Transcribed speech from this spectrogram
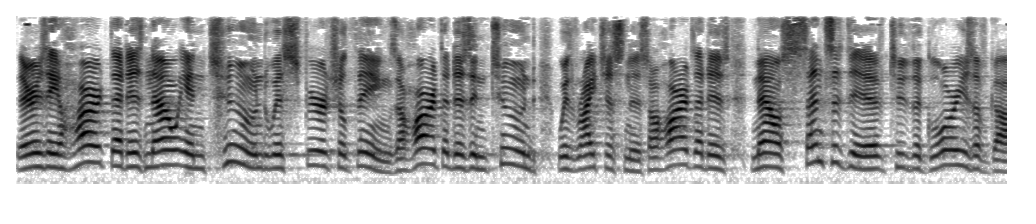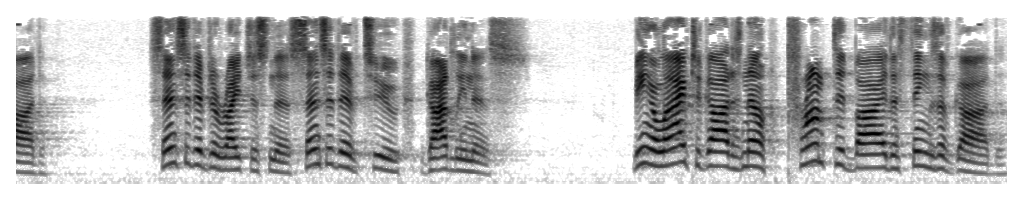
There is a heart that is now in tuned with spiritual things, a heart that is in tuned with righteousness, a heart that is now sensitive to the glories of God, sensitive to righteousness, sensitive to godliness. Being alive to God is now prompted by the things of God,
